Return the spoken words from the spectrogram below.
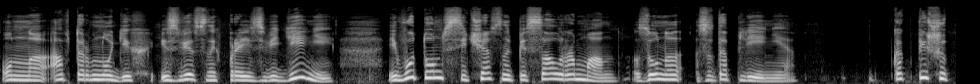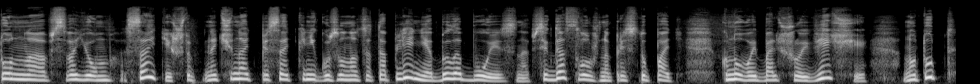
Он автор многих известных произведений. И вот он сейчас написал роман «Зона затопления». Как пишет он в своем сайте, чтобы начинать писать книгу «Зона затопления» было боязно. Всегда сложно приступать к новой большой вещи, но тут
